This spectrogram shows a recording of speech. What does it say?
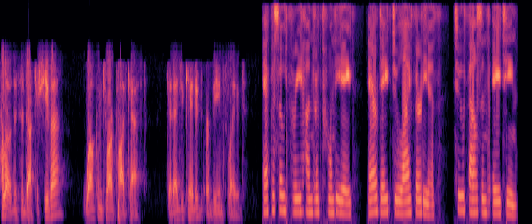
Hello, this is Dr. Shiva. Welcome to our podcast, Get Educated or Be Enslaved. Episode 328, air date July 30th, 2018.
